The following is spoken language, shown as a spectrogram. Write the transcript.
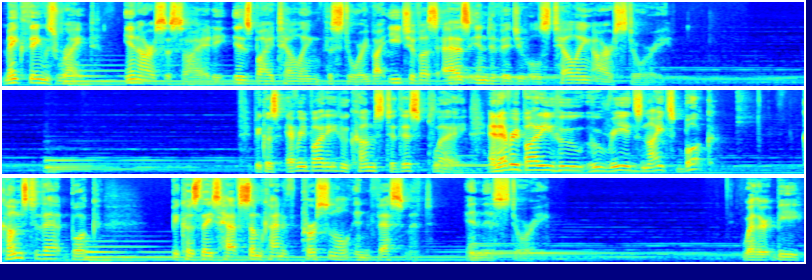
make things right in our society, is by telling the story, by each of us as individuals telling our story. Because everybody who comes to this play and everybody who, who reads Knight's book comes to that book because they have some kind of personal investment in this story. Whether it be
